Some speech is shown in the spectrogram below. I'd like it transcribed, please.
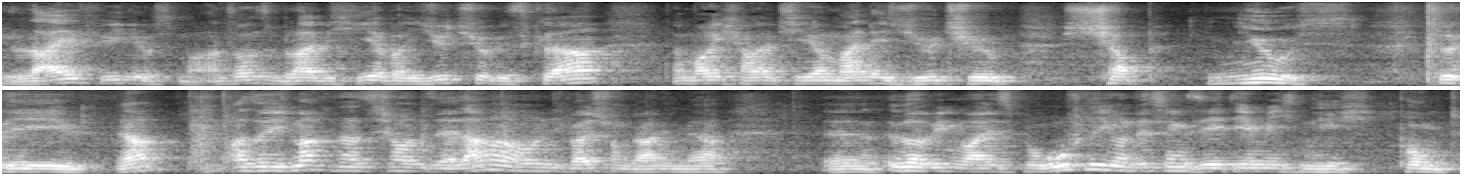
Live-Videos mache. Ansonsten bleibe ich hier bei YouTube, ist klar. Dann mache ich halt hier meine YouTube Shop News. So ja, also ich mache das schon sehr lange und ich weiß schon gar nicht mehr, äh, überwiegend war es beruflich und deswegen seht ihr mich nicht. Punkt.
